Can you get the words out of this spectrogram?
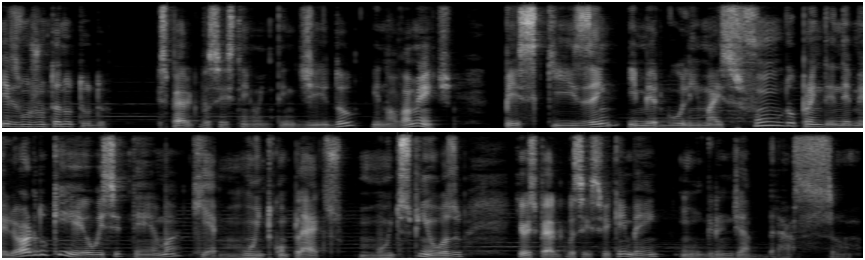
e eles vão juntando tudo. Espero que vocês tenham entendido e novamente, pesquisem e mergulhem mais fundo para entender melhor do que eu esse tema, que é muito complexo, muito espinhoso, e eu espero que vocês fiquem bem. Um grande abraço.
